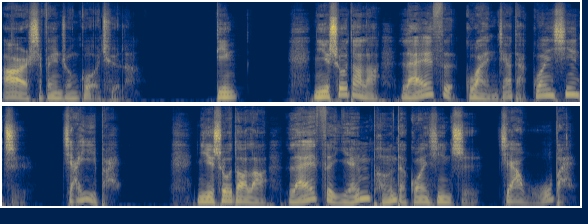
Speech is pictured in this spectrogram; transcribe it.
二十分钟过去了，丁，你收到了来自管家的关心纸，加一百。你收到了来自严鹏的关心纸，加五百。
